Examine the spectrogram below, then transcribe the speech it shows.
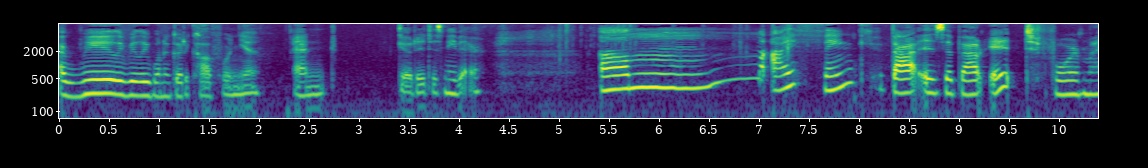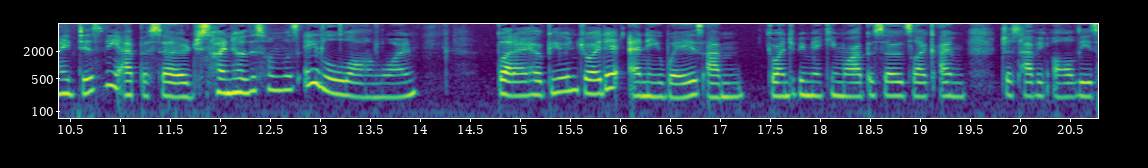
I really, really want to go to California and go to Disney there. Um, Um, I think that is about it for my Disney episode. So I know this one was a long one, but I hope you enjoyed it anyways. I'm going to be making more episodes like I'm just having all these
